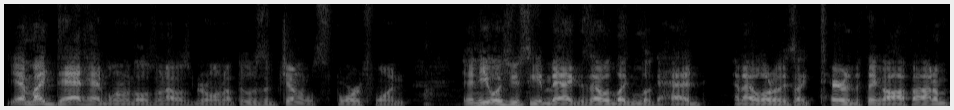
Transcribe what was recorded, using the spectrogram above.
yeah. My dad had one of those when I was growing up. It was a general sports one, and he always used to get mad because I would like look ahead and I would always like tear the thing off on him.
